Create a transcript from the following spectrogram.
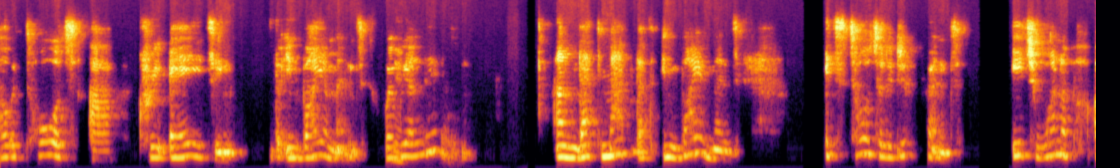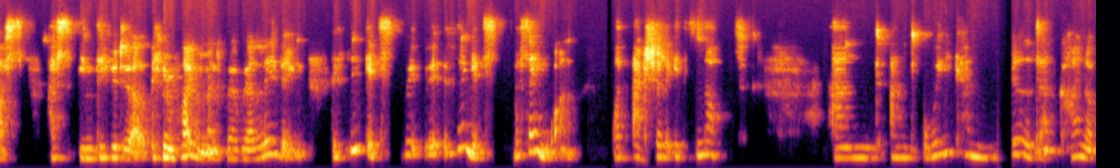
our thoughts are creating the environment where yeah. we are living. And that map, that environment, it's totally different. Each one of us has individual environment where we are living. They think it's we, think it's the same one, but actually it's not. And and we can build and kind of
